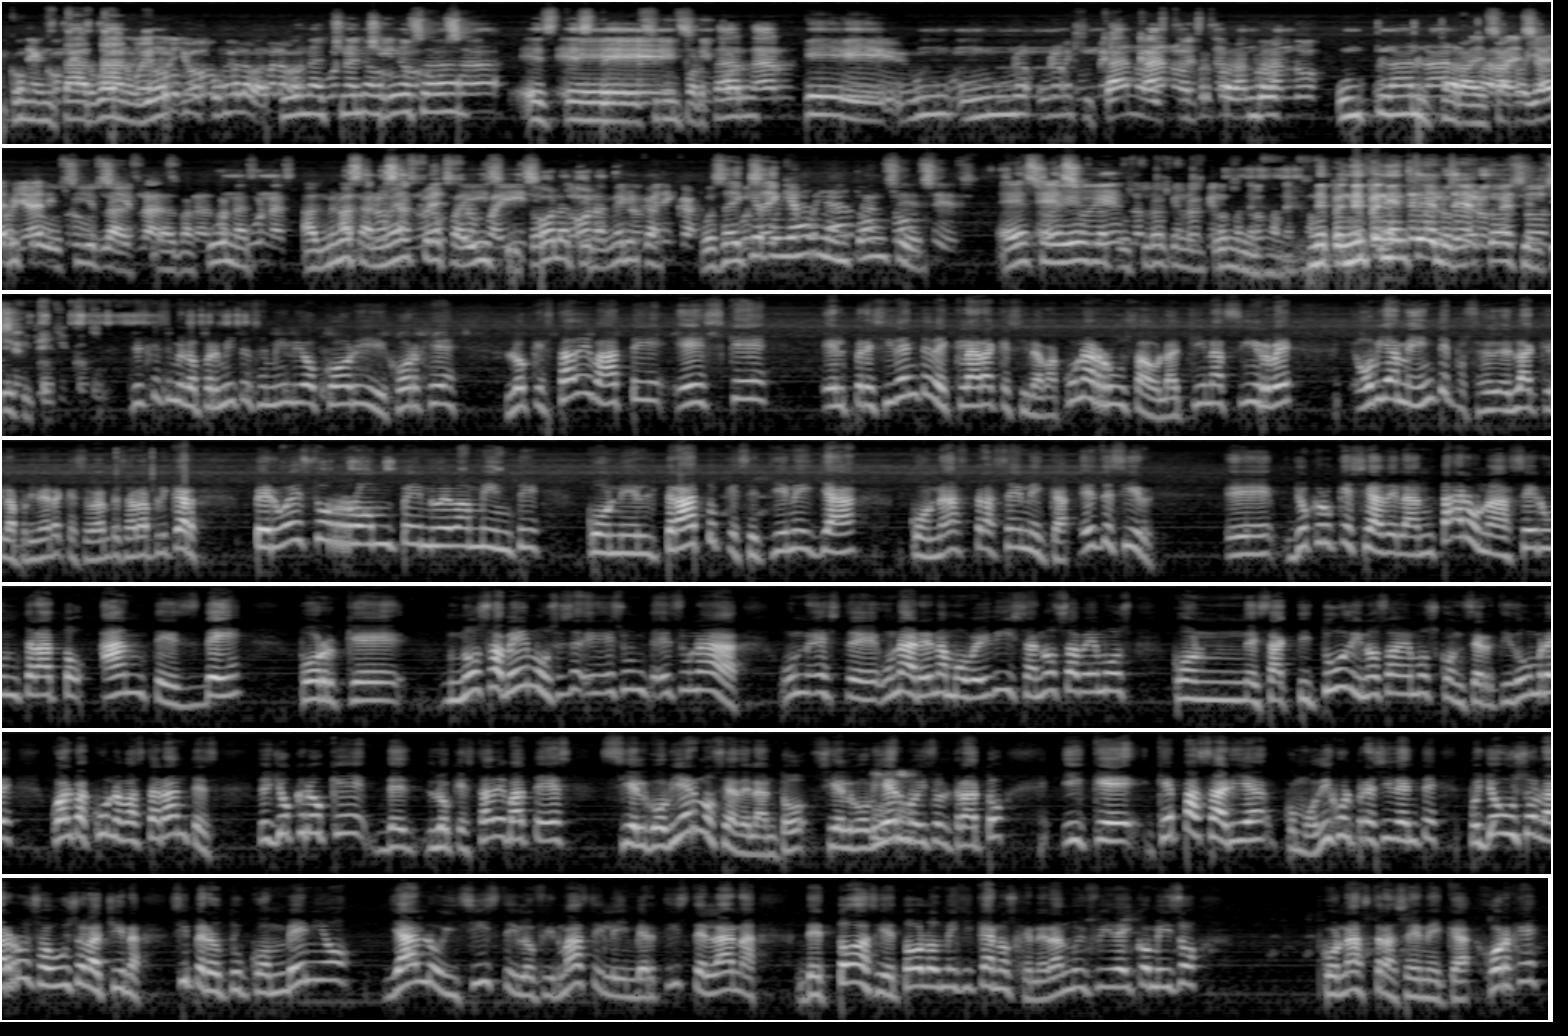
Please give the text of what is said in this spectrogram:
comentar, bueno, yo, me pongo la vacuna china o rusa, este, este sin importar que un, un, mexicano esté preparando un plan para desarrollar y producir las, las vacunas, al menos a nuestro país y toda Latinoamérica, pues hay que apoyarlo entonces. Eso es la postura que nosotros manejamos, independientemente de los métodos científicos. Y es que si me lo permites, Emilio, Cori y Jorge, lo que está a debate es que el presidente declara que si la vacuna rusa o la china sirve, obviamente, pues es la, la primera que se va a empezar a aplicar. pero eso rompe nuevamente con el trato que se tiene ya con AstraZeneca. Es decir, eh, yo creo que se adelantaron a hacer un trato antes de, porque no sabemos, es, una, este, una arena movediza, no sabemos con exactitud y no sabemos con certidumbre cuál vacuna va a estar antes. Entonces yo creo que de, lo que está debate es si el gobierno se adelantó, si el gobierno hizo el trato y que qué pasaría, como dijo el presidente, pues yo uso la rusa o uso la china. Sí, pero tu convenio ya lo hiciste y lo firmaste y le invertiste lana de todas y de todos los mexicanos generando un fideicomiso con AstraZeneca. Jorge.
